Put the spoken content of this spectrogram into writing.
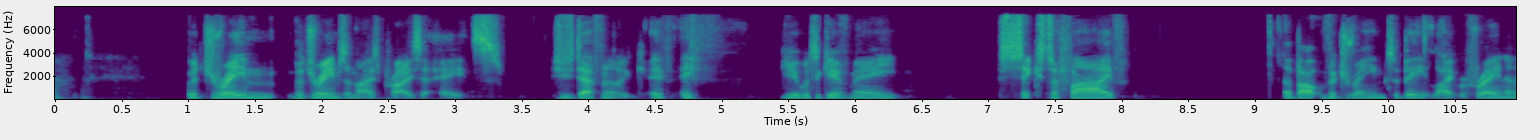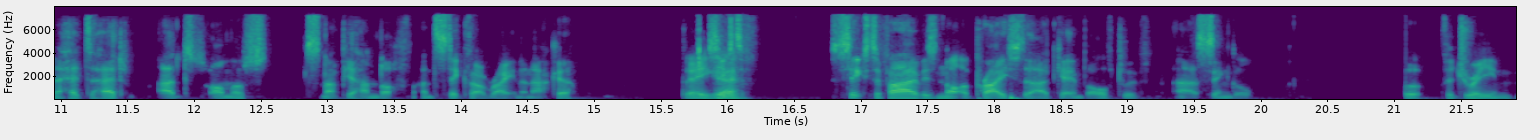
the Dream, the Dream's a nice price at eights. She's definitely. If if you were to give me six to five about the Dream to beat Light Refrain in a head to head, I'd almost snap your hand off. I'd stick that right in an acca. There you go. Six to, six to five is not a price that I'd get involved with at a single, but the Dream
